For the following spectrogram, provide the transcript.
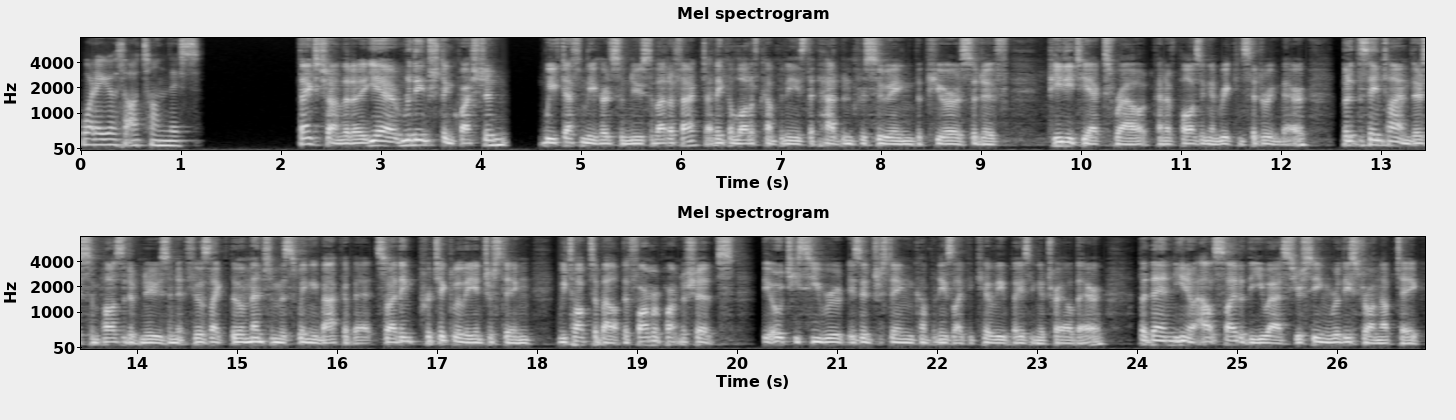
What are your thoughts on this? Thanks, Chandana. Yeah, really interesting question. We've definitely heard some news to that effect. I think a lot of companies that had been pursuing the pure sort of PDTX route, kind of pausing and reconsidering there. But at the same time, there's some positive news and it feels like the momentum is swinging back a bit. So I think particularly interesting, we talked about the pharma partnerships. The OTC route is interesting. Companies like Akili blazing a trail there. But then, you know, outside of the US, you're seeing really strong uptake.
